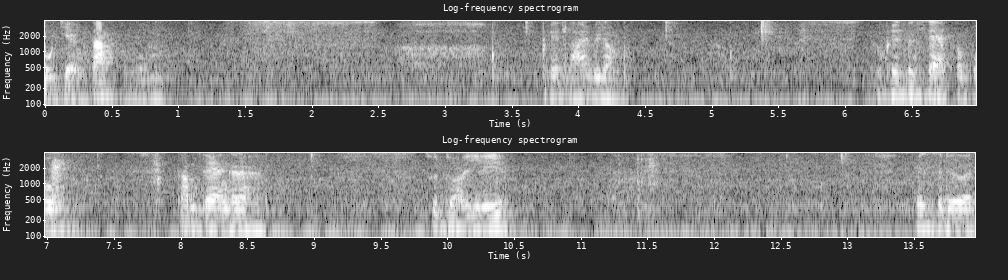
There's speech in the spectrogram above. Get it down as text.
หมูเกี่ยงตับครับผมเพชรร้ายไปหรอกเพชรเป็นแสบครับผมตำแตงกันนะสุดยอดอีริเผ็ดเสด็จ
